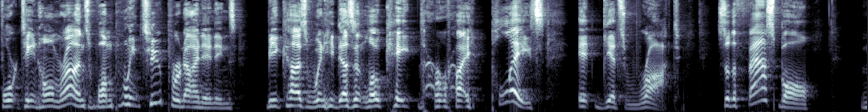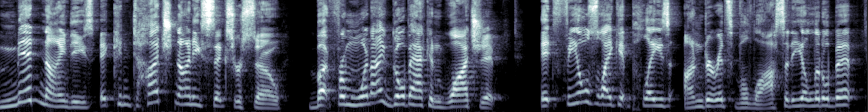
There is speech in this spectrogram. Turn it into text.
14 home runs, 1.2 per 9 innings because when he doesn't locate the right place, it gets rocked. So the fastball, mid 90s, it can touch 96 or so, but from when I go back and watch it, it feels like it plays under its velocity a little bit.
